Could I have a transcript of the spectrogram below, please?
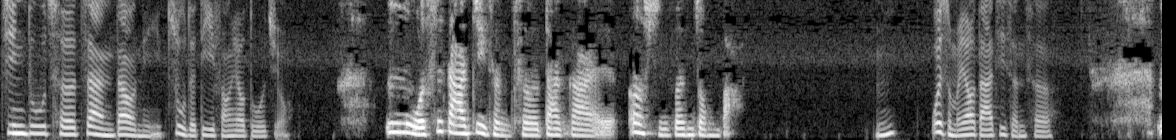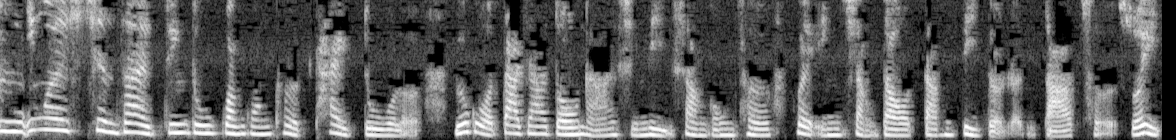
京都车站到你住的地方要多久？嗯，我是搭计程车，大概二十分钟吧。嗯，为什么要搭计程车？嗯，因为现在京都观光客太多了，如果大家都拿行李上公车，会影响到当地的人搭车，所以，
